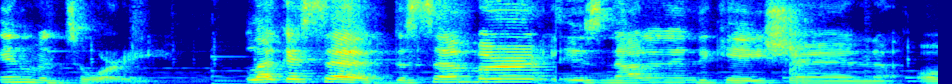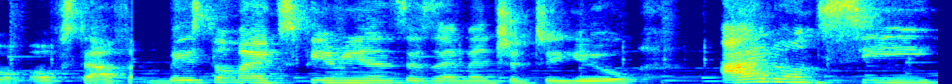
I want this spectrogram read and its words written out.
inventory. Like I said, December is not an indication of, of stuff. Based on my experience, as I mentioned to you, I don't see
